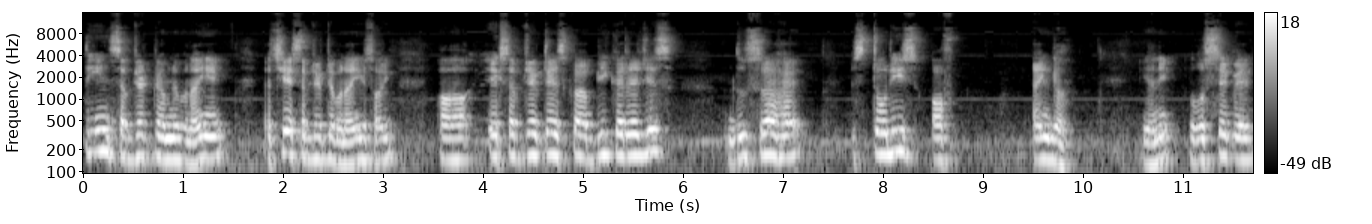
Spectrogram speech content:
تین سبجیکٹ پہ ہم نے بنائی ہیں۔ چھ سبجیکٹ بنائی ہیں سوری اور ایک سبجیکٹ ہے اس کا بی کریجز دوسرا ہے اسٹوریز آف اینگر یعنی غصے پہ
